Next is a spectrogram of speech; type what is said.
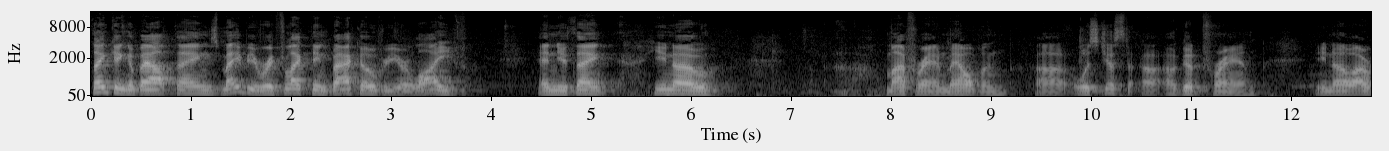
thinking about things, maybe reflecting back over your life, and you think, you know, my friend Melvin uh, was just a, a, good friend. You know, I,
